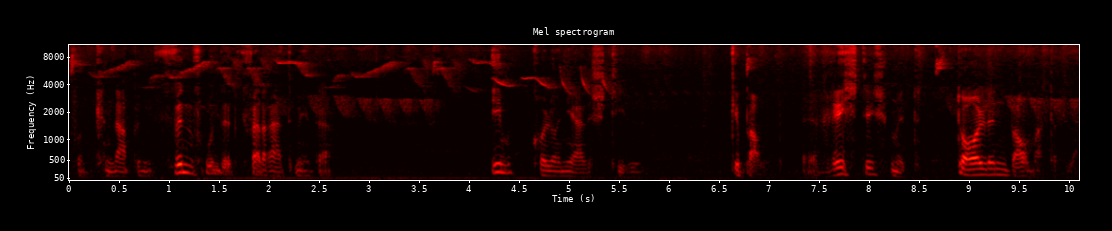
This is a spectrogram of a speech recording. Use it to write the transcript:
von knappen 500 Quadratmeter im Kolonialstil gebaut. Richtig mit tollen Baumaterialien.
